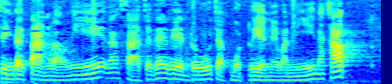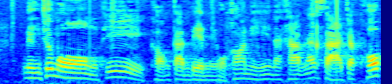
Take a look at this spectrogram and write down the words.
สิ่งต่างๆเหล่านี้นักศึกษาจะได้เรียนรู้จากบทเรียนในวันนี้นะครับหนึ่งชั่วโมงที่ของการเรียนในหัวข้อนี้นะครับ นักศึกษาจะพบ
